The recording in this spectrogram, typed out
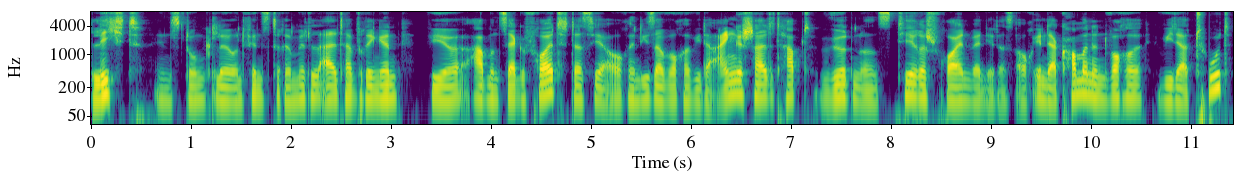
Licht ins dunkle und finstere Mittelalter bringen. Wir haben uns sehr gefreut, dass ihr auch in dieser Woche wieder eingeschaltet habt, würden uns tierisch freuen, wenn ihr das auch in der kommenden Woche wieder tut.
